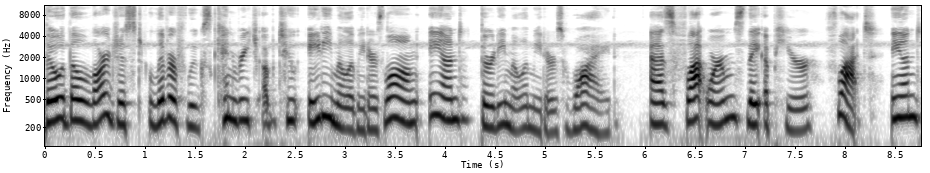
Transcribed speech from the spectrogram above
though the largest liver flukes can reach up to 80 millimeters long and 30 millimeters wide. As flatworms, they appear flat, and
